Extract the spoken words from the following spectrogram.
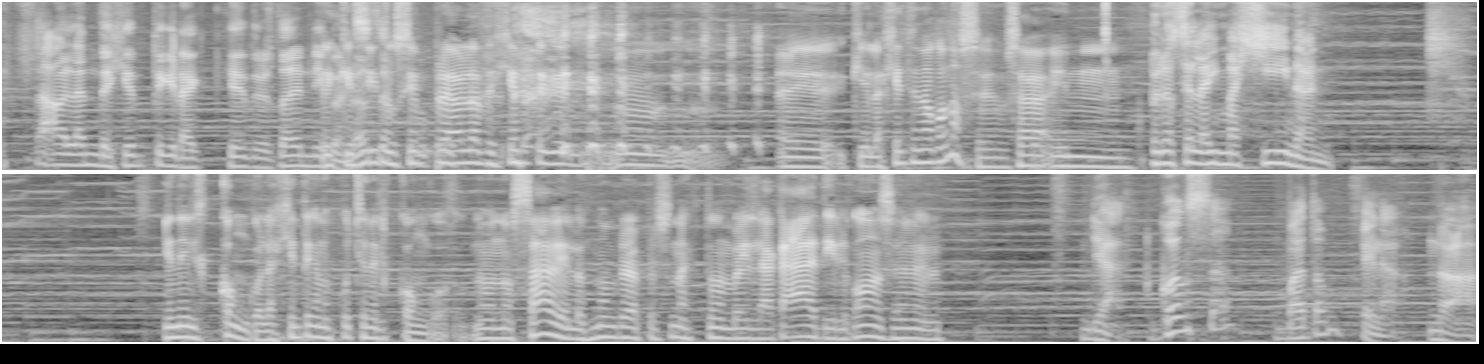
Estaba hablando de gente que la que personas ni es que sí, tú siempre hablas de gente que, eh, que la gente no conoce. O sea, en, Pero se la imaginan. En el Congo, la gente que nos escucha en el Congo, no, no sabe los nombres de las personas que tú nombras, la Katy, el Gonzo. el- Ya, Gonza, batón, pelado. No.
